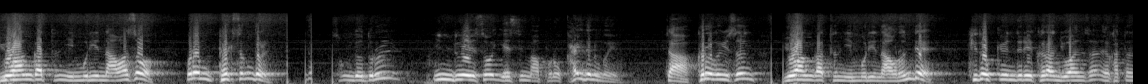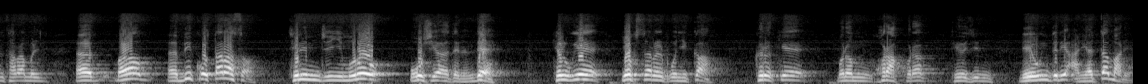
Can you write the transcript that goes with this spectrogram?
요한 같은 인물이 나와서 그럼 백성들, 성도들을 인도해서 예수님 앞으로 가야 되는 거예요. 자, 그러기 위해서는 요한 같은 인물이 나오는데 기독교인들이 그런 요한 같은 사람을 에, 뭐, 에, 믿고 따라서 재림 주님으로 오셔야 되는데 결국에 역사를 보니까 그렇게 뭐는 호락호락 되어진 내용들이 아니었단 말이야.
